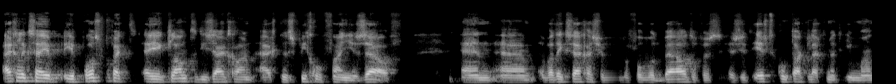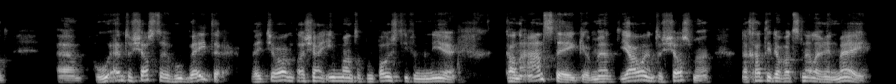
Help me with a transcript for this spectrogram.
Eigenlijk zijn je, je prospect en je klanten die zijn gewoon eigenlijk een spiegel van jezelf. En uh, wat ik zeg, als je bijvoorbeeld belt of als, als je het eerste contact legt met iemand, uh, hoe enthousiaster, hoe beter. Weet je, want als jij iemand op een positieve manier kan aansteken met jouw enthousiasme, dan gaat hij daar wat sneller in mee.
